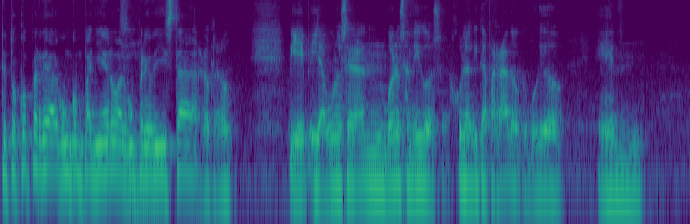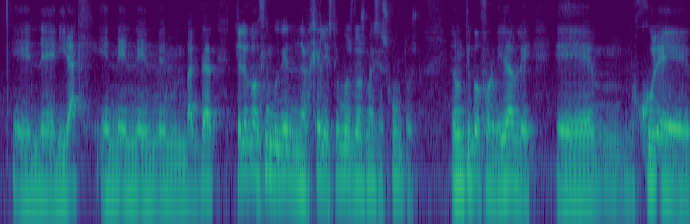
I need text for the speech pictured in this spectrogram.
¿Te tocó perder algún compañero, algún sí, periodista? Claro, claro. Y, y, algunos eran buenos amigos. Julián Quita Parrado, que murió en, en, en Irak, en, en, Bagdad. Yo lo conocí muy bien en Argelia, estuvimos dos meses juntos. Era un tipo formidable. Eh, eh,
